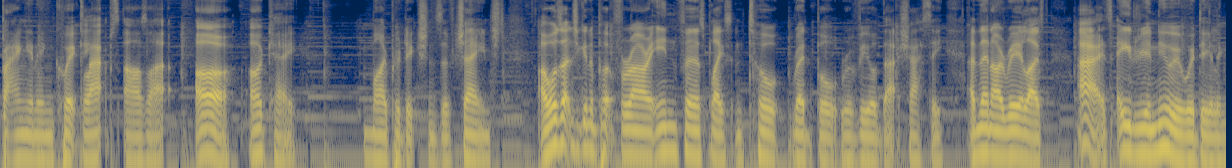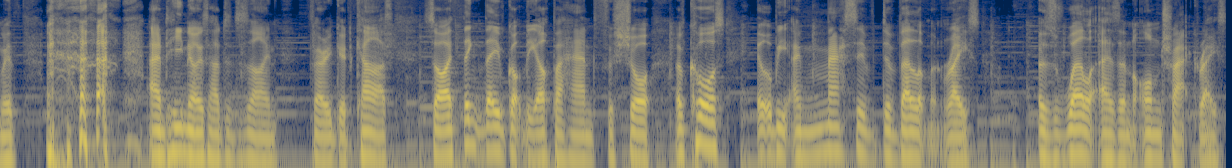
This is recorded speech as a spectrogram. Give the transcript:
banging in quick laps, I was like, oh, okay, my predictions have changed. I was actually going to put Ferrari in first place until Red Bull revealed that chassis. And then I realised, ah, it's Adrian Newey we're dealing with. and he knows how to design very good cars. So I think they've got the upper hand for sure. Of course, it will be a massive development race as well as an on track race.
